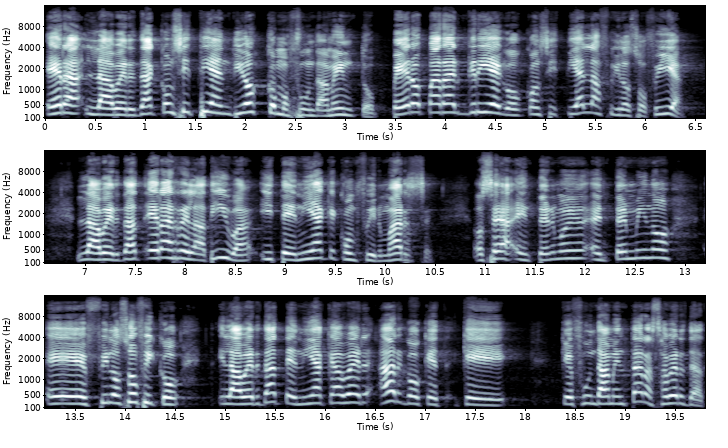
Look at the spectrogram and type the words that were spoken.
era la verdad consistía en Dios como fundamento, pero para el griego consistía en la filosofía. La verdad era relativa y tenía que confirmarse. O sea, en términos, en términos eh, filosóficos, la verdad tenía que haber algo que, que, que fundamentara esa verdad.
